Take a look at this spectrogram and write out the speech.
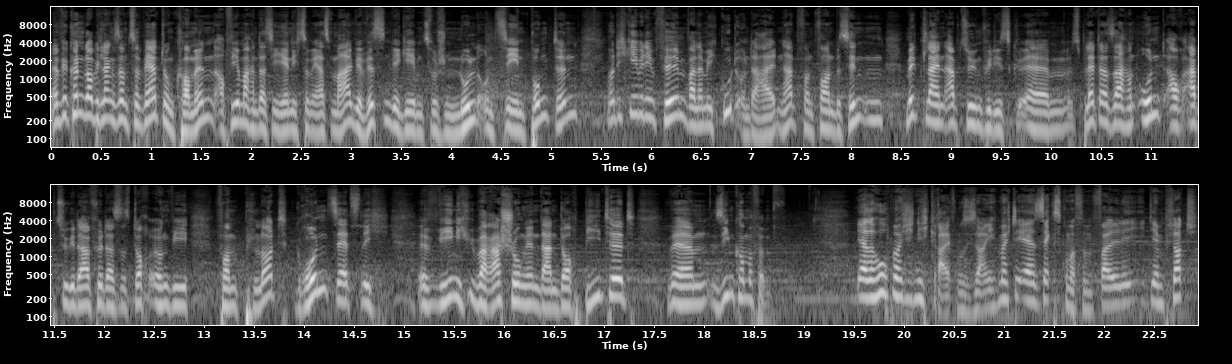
Wir können, glaube ich, langsam zur Wertung kommen. Auch wir machen das hier nicht zum ersten Mal. Wir wissen, wir geben zwischen 0 und 10 Punkten. Und ich gebe dem Film, weil er mich gut unterhalten hat, von vorn bis hinten, mit kleinen Abzügen für die ähm, Splatter-Sachen und auch Abzüge dafür, dass es doch irgendwie vom Plot grundsätzlich äh, wenig Überraschungen dann doch bietet, ähm, 7,5. Ja, so hoch möchte ich nicht greifen, muss ich sagen. Ich möchte eher 6,5, weil den Plot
